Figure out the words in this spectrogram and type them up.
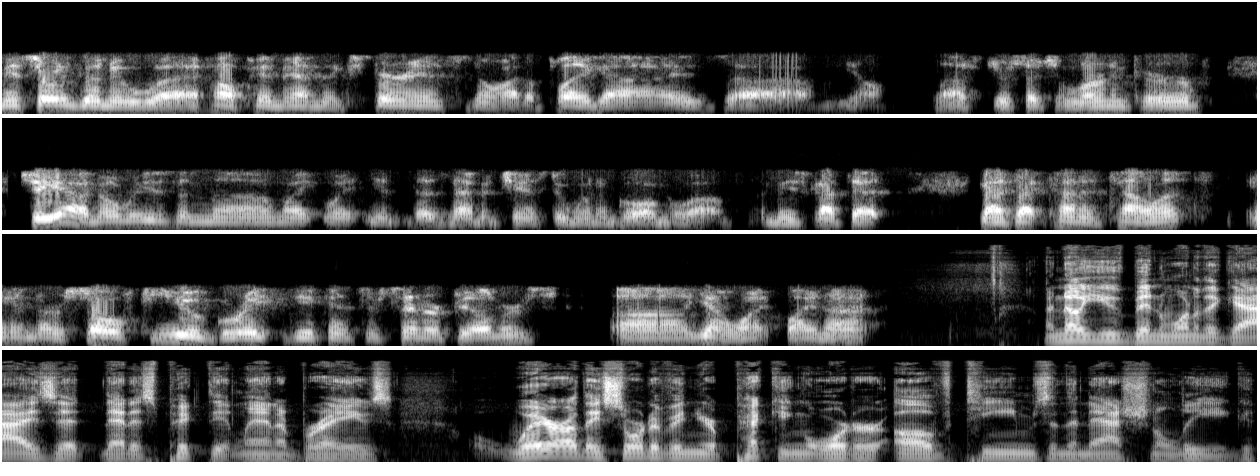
Mean, it's certainly going to uh, help him have an experience, know how to play guys. Uh, you know, last year such a learning curve. So yeah, no reason uh, why, why doesn't have a chance to win a Gold Glove. I mean, he's got that got that kind of talent, and there are so few great defensive center fielders. Uh, yeah, why why not? I know you've been one of the guys that that has picked the Atlanta Braves. Where are they sort of in your pecking order of teams in the National League?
